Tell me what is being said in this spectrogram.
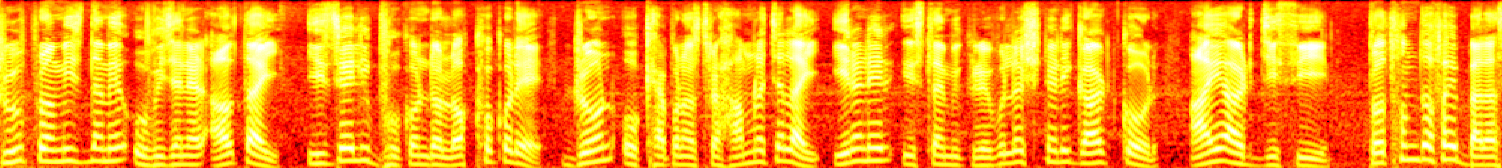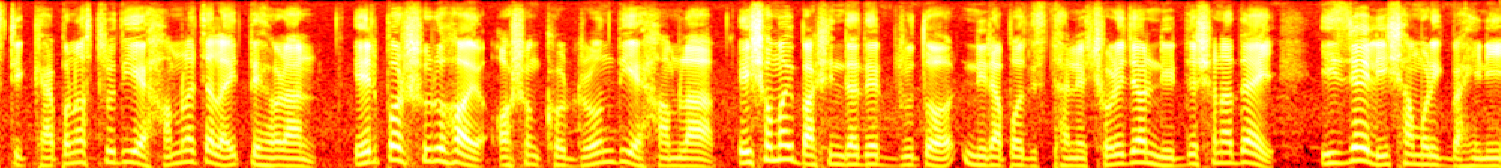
ট্রু প্রমিস নামে অভিযানের আওতায় ইসরায়েলি ভূখণ্ড লক্ষ্য করে ড্রোন ও ক্ষেপণাস্ত্র হামলা চালায় ইরানের Islamic revolutionary guard corps IRGC. প্রথম দফায় ব্যালাস্টিক ক্ষেপণাস্ত্র দিয়ে হামলা চালায় তেহরান। এরপর শুরু হয় অসংখ্য ড্রোন দিয়ে হামলা। এ সময় বাসিন্দাদের দ্রুত নিরাপদ স্থানে সরে যাওয়ার নির্দেশনা দেয় ইসরায়েলি সামরিক বাহিনী।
